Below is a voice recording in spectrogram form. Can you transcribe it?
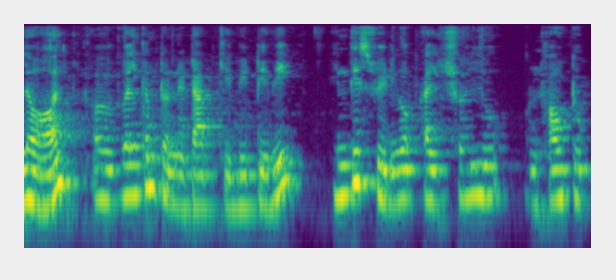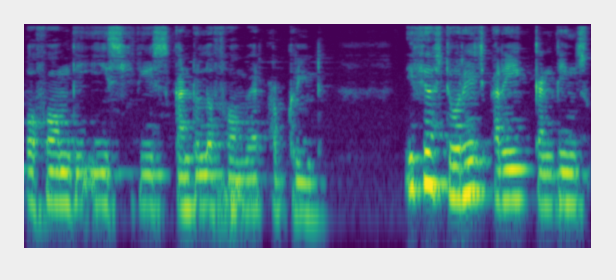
Hello all, uh, welcome to NetApp KB TV. In this video, I'll show you on how to perform the E-Series controller firmware upgrade. If your storage array contains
